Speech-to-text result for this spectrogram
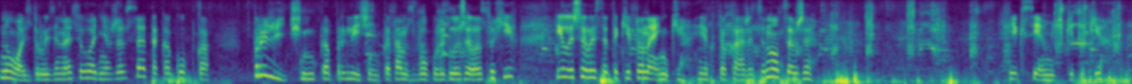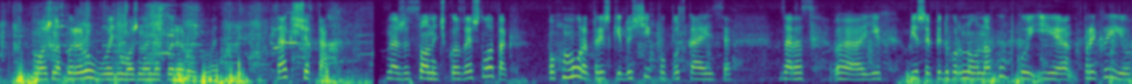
Ну ось, друзі, на сьогодні вже все. Така кубка прилічненька, прилічненька. Там збоку відложила сухих і лишилися такі тоненькі, як то кажеться. Ну, це вже як сімечки такі. Можна перерубувати, можна не перерубувати. Так що так. У нас же сонечко зайшло, так похмуро, трішки дощик попускається. Зараз е, їх більше підгорну на кубку і прикрию.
